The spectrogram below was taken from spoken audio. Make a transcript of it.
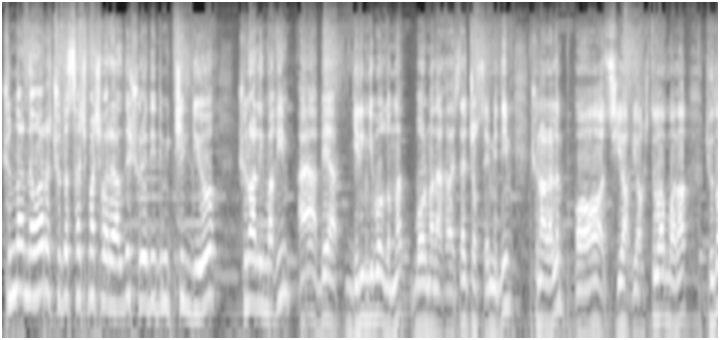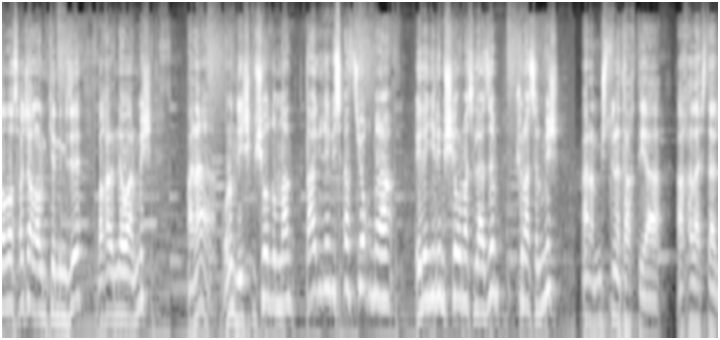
Şunlar ne var? Şurada saç maç var herhalde. Şuraya dedim kill diyor. Şunu alayım bakayım. Ha beyaz gelin gibi oldum lan. Bu olmadı arkadaşlar. Çok sevmediğim. Şunu alalım. Aa siyah yakıştı lan bana. Şuradan da saç alalım kendimize. Bakalım ne varmış. Ana oğlum değişik bir şey oldum lan. Daha güzel bir şans yok mu ya? Eğlenceli bir şey olması lazım. Şu nasılmış? Anam üstüne taktı ya. Arkadaşlar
